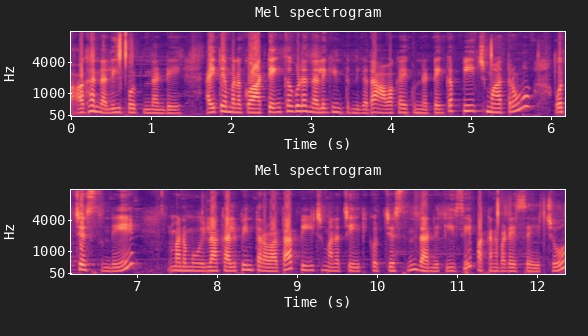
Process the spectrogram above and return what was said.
బాగా నలిగిపోతుందండి. అయితే మనకు ఆ టెంక కూడా నలిగి ఉంటుంది కదా ఆవకాయకున్న టెంక పీచ్ మాత్రం వచ్చేస్తుంది. మనము ఇలా కలిపిన తర్వాత పీచ్ మన చేతికి వచ్చేస్తుంది. దాన్ని తీసి పక్కన పడేసేయచ్చు.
